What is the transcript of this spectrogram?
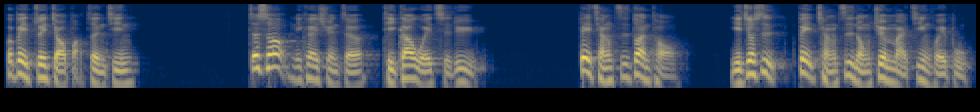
会被追缴保证金。这时候你可以选择提高维持率，被强制断头，也就是被强制龙券买进回补。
